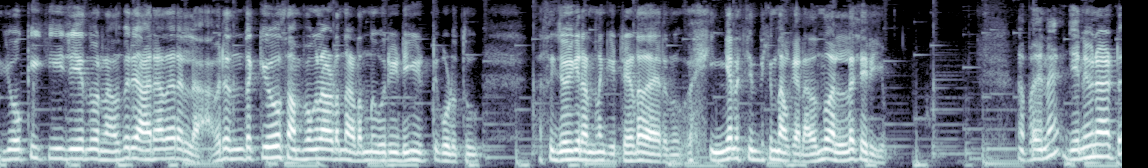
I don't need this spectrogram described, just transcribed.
യോക്കി കീ ജയ് എന്ന് പറഞ്ഞാൽ അതൊരു ആരാധകരല്ല. അവരെന്തൊക്കെയോ സംഭവങ്ങൾ അവിടെ നടന്ന് ഒരു ഇടി ഇട്ട് കൊടുത്തു. സിജോയ്ക്ക് രണ്ടെണ്ണം കിട്ടേണ്ടതായിരുന്നു. ഇങ്ങനെ ചിന്തിക്കുന്ന ആൾക്കാർ അതൊന്നും അല്ല ശരിക്കും. അപ്പോൾ അതിനെ ജെന്യൂനായിട്ട്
